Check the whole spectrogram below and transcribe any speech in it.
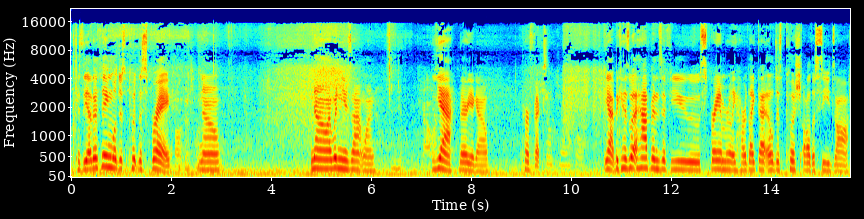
Because the other thing we'll just put the spray. Oh. No. No, I wouldn't use that one. Shower. Yeah, there you go. Perfect. So. Yeah, because what happens if you spray them really hard like that, it'll just push all the seeds off.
